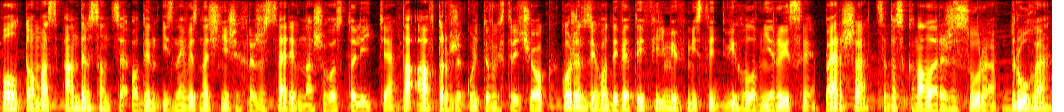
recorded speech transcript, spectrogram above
Пол Томас Андерсон це один із найвизначніших режисерів нашого століття та автор вже культових стрічок. Кожен з його дев'яти фільмів містить дві головні риси: перша це досконала режисура, друга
